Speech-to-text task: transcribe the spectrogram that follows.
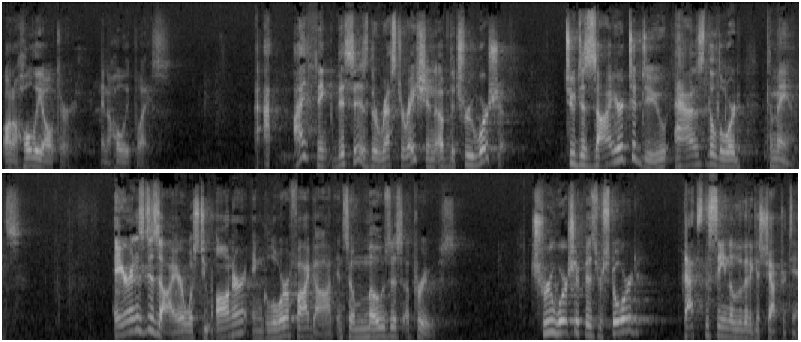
on a holy altar, in a holy place. I, think this is the restoration of the true worship to desire to do as the Lord commands. Aaron's desire was to honor and glorify God, and so Moses approves. True worship is restored. That's the scene of Leviticus chapter 10.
